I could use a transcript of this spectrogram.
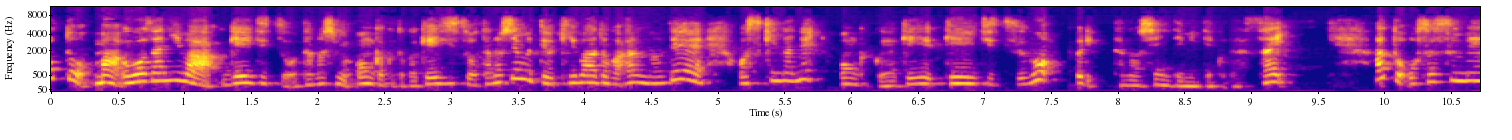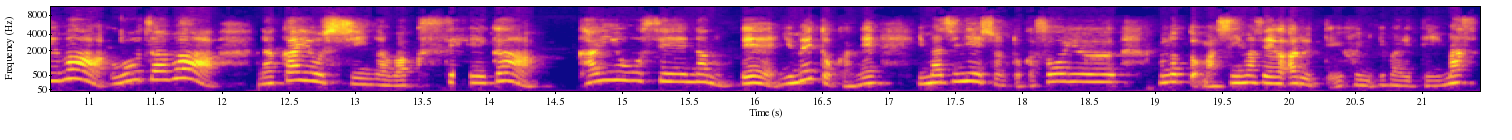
あと、まあ、魚座には芸術を楽しむ、音楽とか芸術を楽しむというキーワードがあるので、お好きなね、音楽や芸術をたっぷり楽しんでみてください。あと、おすすめは、魚座は仲良しな惑星が海洋性なので、夢とかね、イマジネーションとかそういうものと、まあ、親和性があるっていうふうに言われています。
